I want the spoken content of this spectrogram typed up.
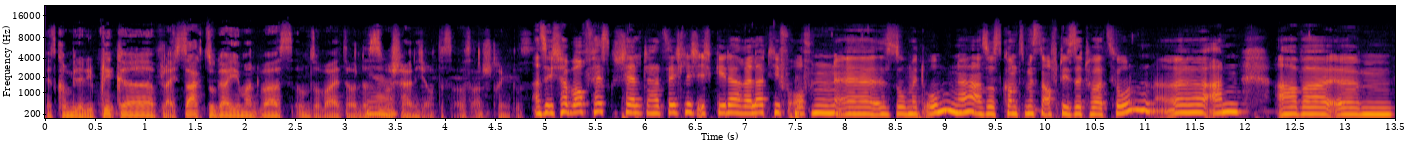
jetzt kommen wieder die Blicke vielleicht sagt sogar jemand was und so weiter. Und das ja. ist wahrscheinlich auch das was anstrengend ist. Also ich habe auch festgestellt tatsächlich ich gehe da relativ offen äh, so mit um ne? Also es kommt ein bisschen auf die Situation äh, an. Aber ähm,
